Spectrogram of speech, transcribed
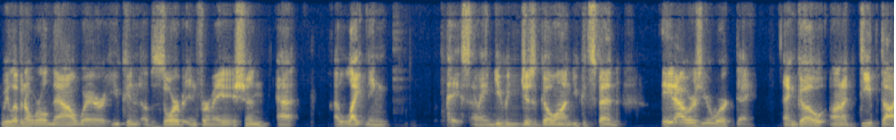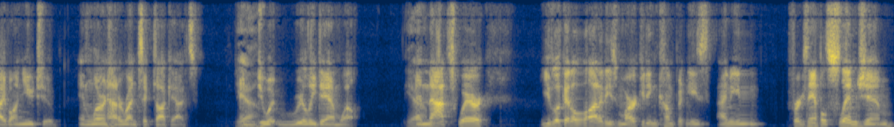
we live in a world now where you can absorb information at a lightning pace. I mean, you could just go on, you could spend 8 hours of your workday and go on a deep dive on YouTube and learn how to run TikTok ads Yeah, and do it really damn well. yeah, And that's where you look at a lot of these marketing companies. I mean, for example, Slim Jim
